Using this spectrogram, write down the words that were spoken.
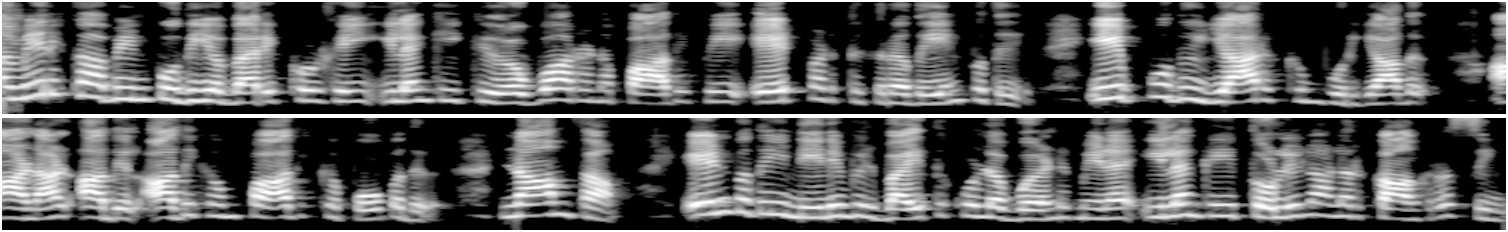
அமெரிக்காவின் புதிய வரி கொள்கை இலங்கைக்கு எவ்வாறான பாதிப்பை ஏற்படுத்துகிறது என்பது இப்போது யாருக்கும் புரியாது. ஆனால் அதில் அதிகம் பாதிக்கப் போவது நாம் தாம் என்பதை நினைவில் வைத்துக் கொள்ள வேண்டும் என இலங்கை தொழிலாளர் காங்கிரசின்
